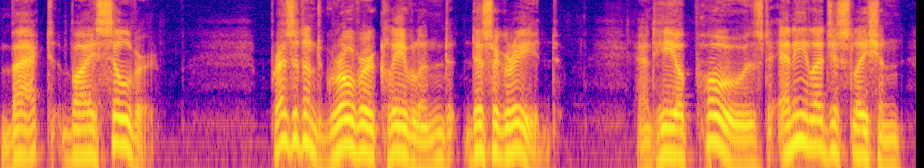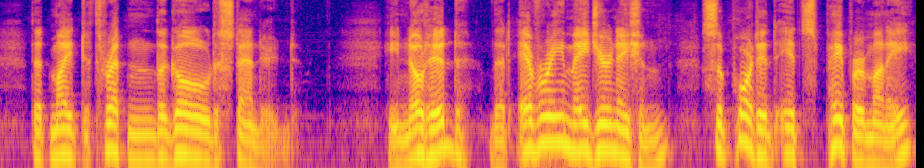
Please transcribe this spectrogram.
backed by silver. President Grover Cleveland disagreed, and he opposed any legislation that might threaten the gold standard. He noted that every major nation supported its paper money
